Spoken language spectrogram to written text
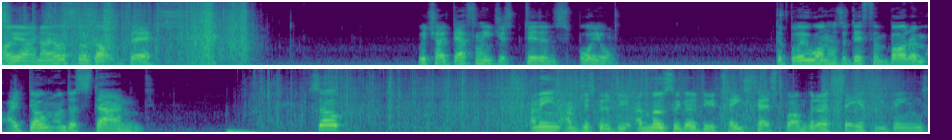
Oh yeah, and I also got this. Which I definitely just didn't spoil. The blue one has a different bottom. I don't understand. So, I mean, I'm just going to do, I'm mostly going to do a taste test, but I'm going to say a few things.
